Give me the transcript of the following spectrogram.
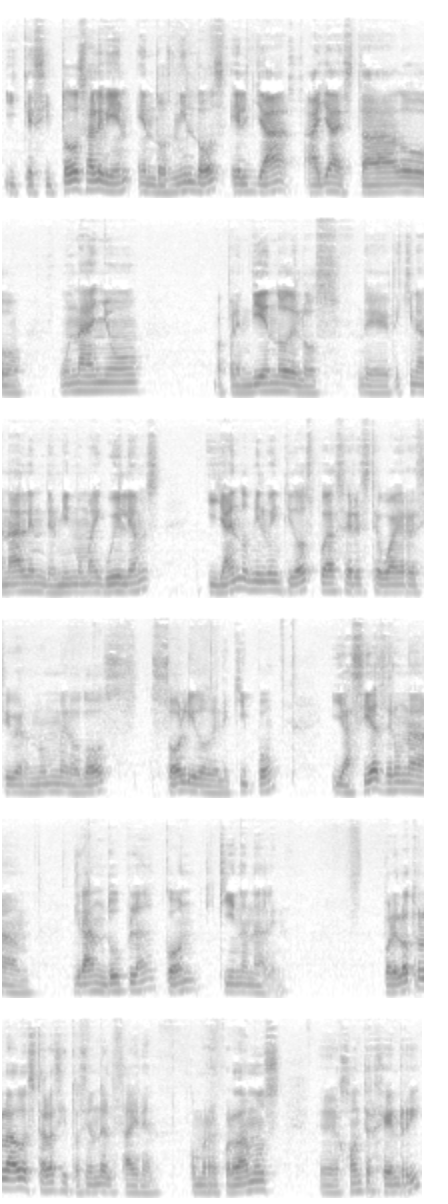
y que si todo sale bien, en 2002 él ya haya estado un año aprendiendo de los de, Keenan Allen, del mismo Mike Williams y ya en 2022 puede ser este wide receiver número 2 sólido del equipo y así hacer una gran dupla con Keenan Allen. Por el otro lado está la situación del Siren. Como recordamos, eh, Hunter Henry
